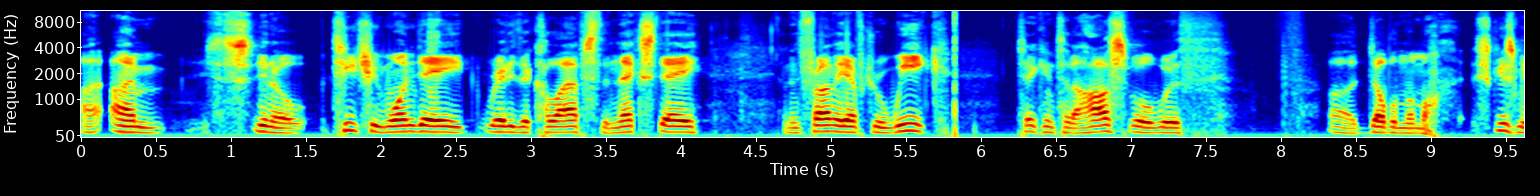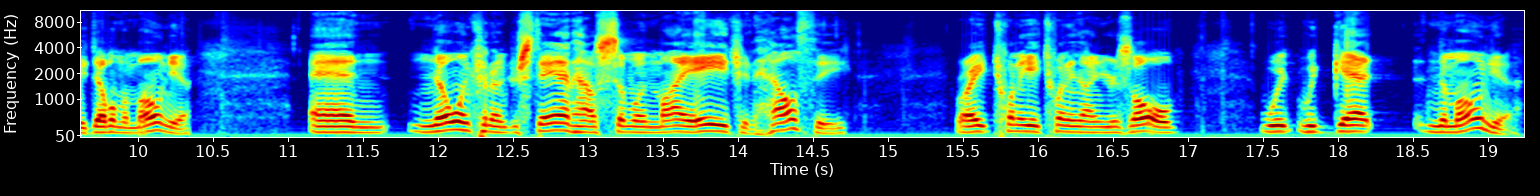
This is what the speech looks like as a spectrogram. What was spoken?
I, I'm, you know, teaching one day, ready to collapse the next day, and then finally, after a week, taken to the hospital with uh, double pneumonia. Excuse me, double pneumonia, and no one can understand how someone my age and healthy, right, 28, 29 years old, would would get pneumonia.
